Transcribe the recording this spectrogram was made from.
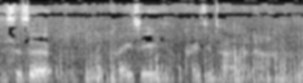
This is a crazy, crazy time right now.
